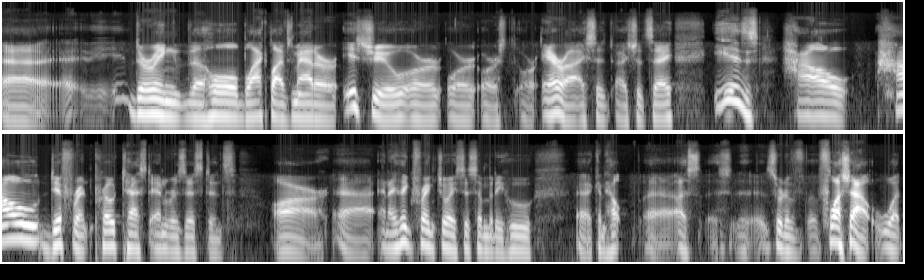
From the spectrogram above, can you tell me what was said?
uh, during the whole Black Lives Matter issue or or or, or era, I should I should say, is how how different protest and resistance are. Uh, and I think Frank Joyce is somebody who uh, can help uh, us uh, sort of flush out what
